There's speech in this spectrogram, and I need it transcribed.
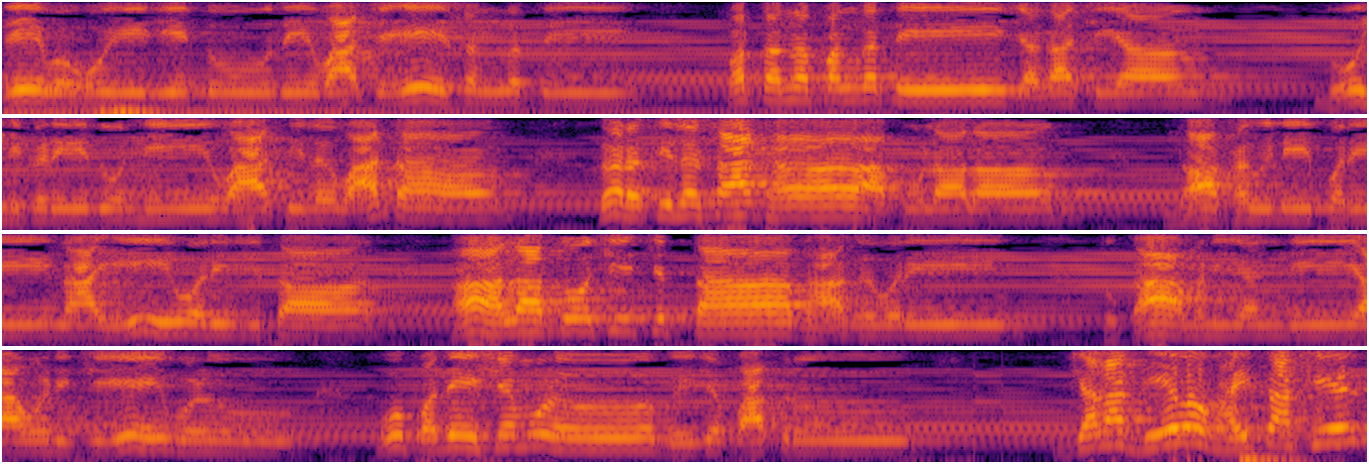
देव होई जे तू देवाचे संगती. पतन पंगते जगाची दोहीकडे दोन्ही वातील वाटा. करतील साठा आपुलाला. दाखविले परी नाही वरिजिता आला तोची चित्ता भागवरी. तुका म्हणी अंगी आवडीचे वळू. उपदेश मुळ बीज पात्रू ज्याला देव व्हायचा असेल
